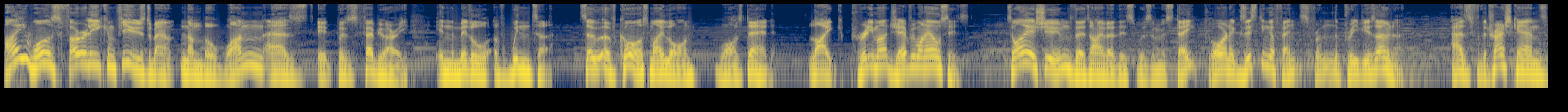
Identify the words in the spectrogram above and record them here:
I was thoroughly confused about number one, as it was February, in the middle of winter, so of course my lawn was dead, like pretty much everyone else's. So I assumed that either this was a mistake or an existing offence from the previous owner. As for the trash cans,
